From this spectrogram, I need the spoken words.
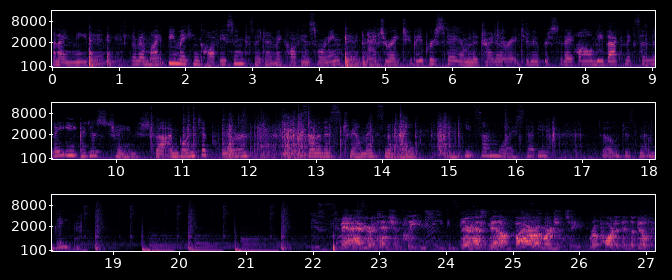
and I need it. And I might be making coffee soon because I didn't make coffee this morning. And I have to write two papers today. I'm going to try to write two papers today. I'll be back next time that I eat. I just changed, but I'm going to pour some of this trail mix in a bowl and eat some while I study. So just an update. May I have your attention, please? There has been a fire emergency reported in the building.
